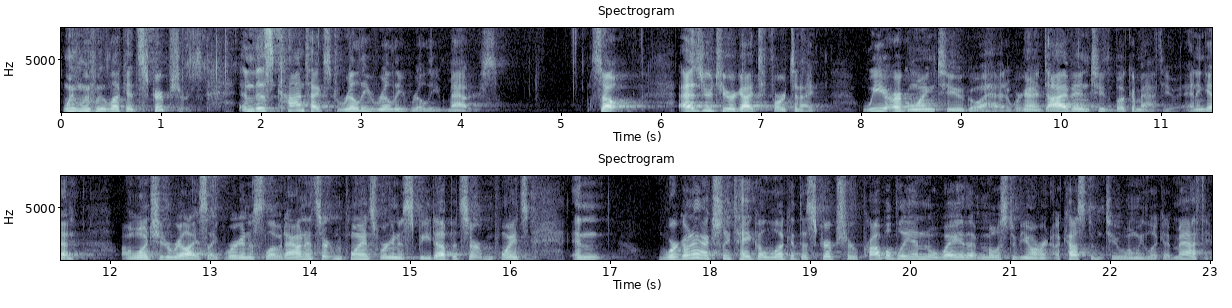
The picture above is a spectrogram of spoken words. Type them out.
when, we look at scriptures. And this context really, really, really matters. So, as your tour guide for tonight, we are going to go ahead. We're going to dive into the book of Matthew. And again, I want you to realize like we're going to slow down at certain points, we're going to speed up at certain points, and we're going to actually take a look at the scripture probably in a way that most of you aren't accustomed to when we look at Matthew.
